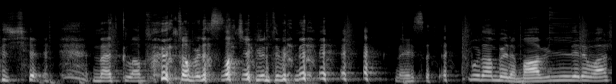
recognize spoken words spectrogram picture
şey, Night Club tabelasına çevirdi beni. Neyse. Buradan böyle mavilileri var.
